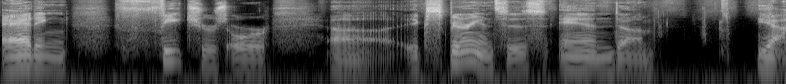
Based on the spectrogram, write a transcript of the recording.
adding features or uh, experiences, and um, yeah.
